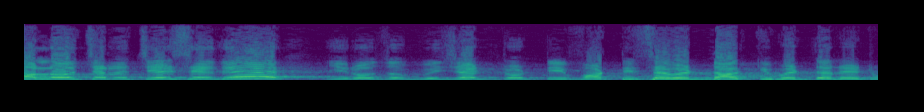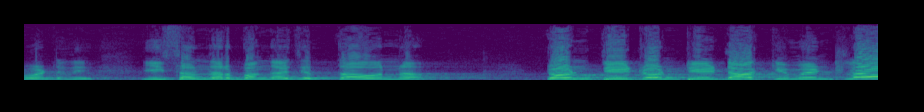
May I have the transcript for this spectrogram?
ఆలోచన చేసేదే ఈరోజు vision twenty forty seven document అనేటువంటిది ఈ సందర్భంగా చెప్తా ఉన్నా. ట్వంటీ ట్వంటీ డాక్యుమెంట్లో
